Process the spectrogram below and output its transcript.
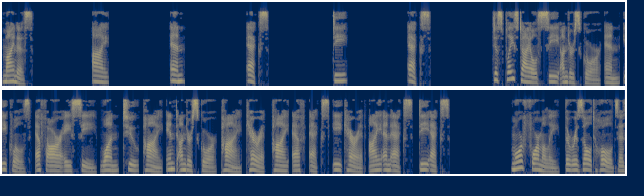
minus i n x d x Display style c underscore n equals frac 1 2 pi int underscore pi caret pi f x e caret i n x dx more formally, the result holds as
